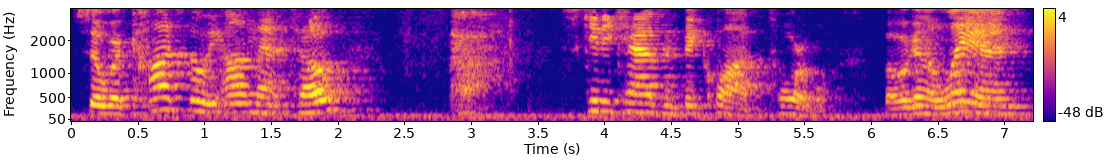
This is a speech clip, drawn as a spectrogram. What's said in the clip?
So we're constantly on that toe. Skinny calves and big quads, it's horrible. But we're gonna land,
